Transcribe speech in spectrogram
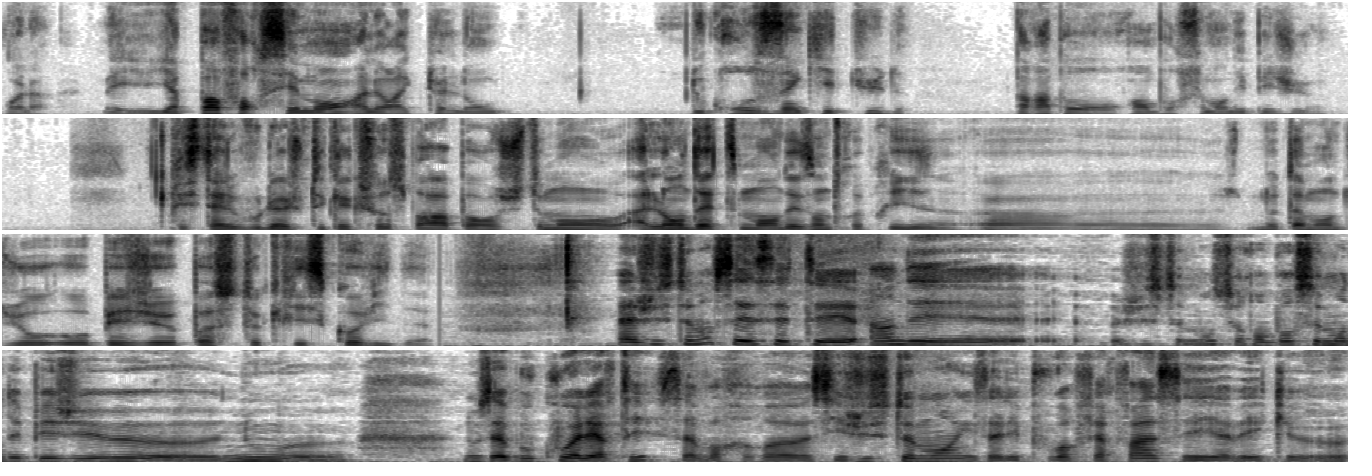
Voilà. Mais il n'y a pas forcément, à l'heure actuelle, donc, de grosses inquiétudes par rapport au remboursement des PGE. Christelle, vous voulez ajouter quelque chose par rapport justement à l'endettement des entreprises, euh, notamment dû au, PGE post-crise Covid? Bah, Justement, c'était un des. Justement, ce remboursement des PGE, euh, nous. Euh, nous a beaucoup alerté, savoir euh, si justement ils allaient pouvoir faire face et avec euh,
